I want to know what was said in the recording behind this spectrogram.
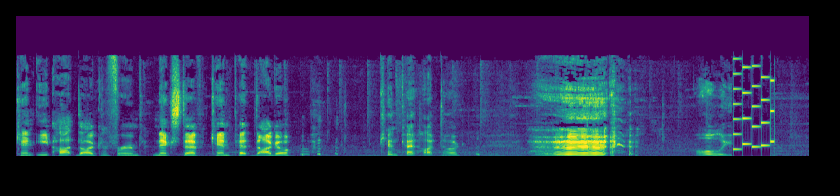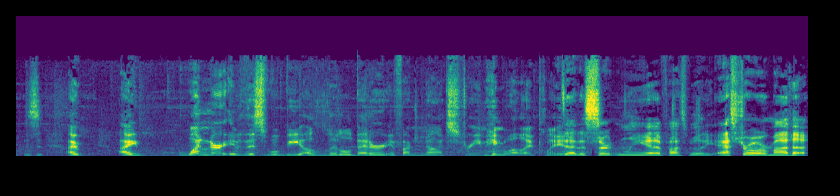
Can eat hot dog confirmed. Next step, can pet doggo? Can pet hot dog? Holy. This is- I I wonder if this will be a little better if I'm not streaming while I play it. That is certainly a possibility. Astro Armada.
